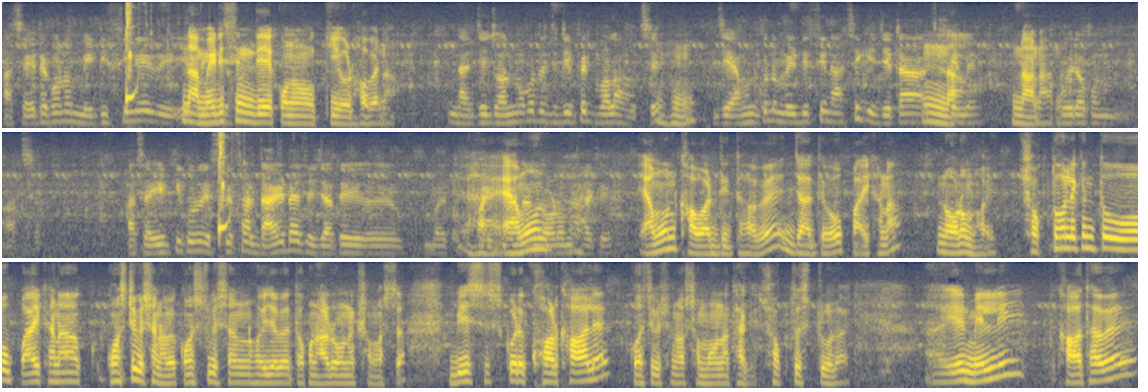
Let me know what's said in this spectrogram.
আচ্ছা এটা কোনো মেডিসিনের না মেডিসিন দিয়ে কোনো কিওর হবে না। না যে জন্মগত যে ডিফেক্ট বলা হচ্ছে যে এমন কোনো মেডিসিন আছে কি যেটা। খেলে? না না। ওই রকম আচ্ছা। আচ্ছা এর কি কোনো স্পেশাল ডায়েট আছে যাতে আহ, এমন- নরম থাকে? এমন খাবার দিতে হবে যাতে ও পায়খানা নরম হয়। শক্ত হলে কিন্তু ও পায়খানা কনস্টিপেশন হবে। কনস্টিপেশন হয়ে যাবে তখন আরও অনেক সমস্যা। বিশেষ করে খড় খাওয়ালে কনস্টিপেশন হওয়ার সম্ভাবনা থাকে শক্ত স্টুল হয়। এর মেনলি খাওয়াতে হবে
